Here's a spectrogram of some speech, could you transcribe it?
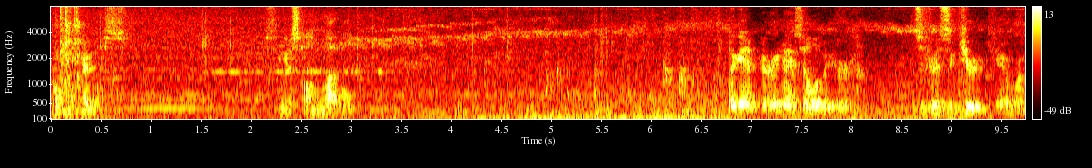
Oh my goodness. This thing is unleveled. Again, very nice elevator. For a security camera.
